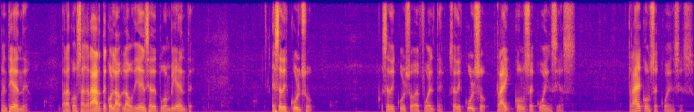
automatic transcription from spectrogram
¿me entiendes? Para consagrarte con la, la audiencia de tu ambiente. Ese discurso ese discurso es fuerte. Ese discurso trae consecuencias. Trae consecuencias.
